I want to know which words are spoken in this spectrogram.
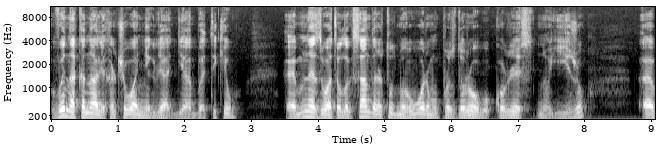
Ви на каналі Харчування для діабетиків. Е, Мене звати Олександр. Тут ми говоримо про здорову, корисну їжу. Е,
